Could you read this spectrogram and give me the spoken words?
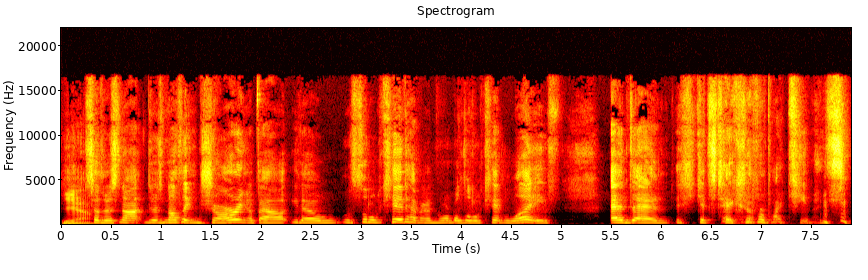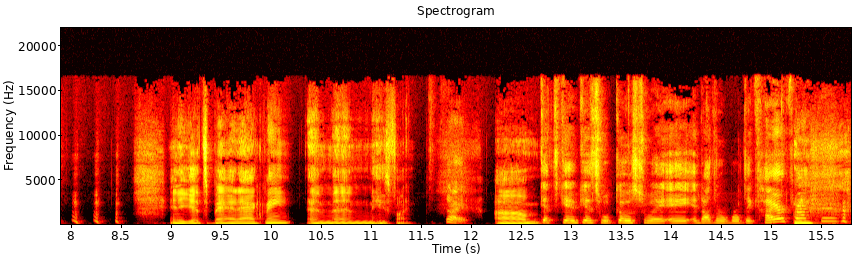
yeah. So there's not there's nothing jarring about you know this little kid having a normal little kid life, and then he gets taken over by demons. and he gets bad acne, and then he's fine. right, Um, gets gets what goes to a, a an otherworldly chiropractor.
